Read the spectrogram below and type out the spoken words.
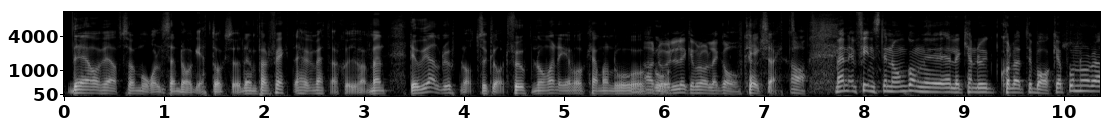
Det har vi haft som mål sedan dag ett också. Den perfekta heavy metal-skivan. Men det har vi aldrig uppnått såklart. För uppnår man det, vad kan man då Ja, gå? då är det lika bra att lägga av kanske. Exakt. Ja. Men finns det någon gång, eller kan du kolla tillbaka på några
